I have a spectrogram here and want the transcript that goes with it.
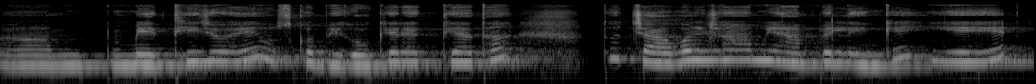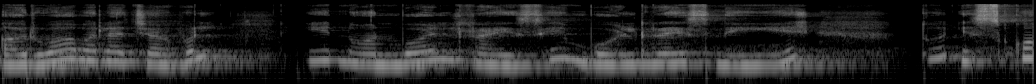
मेथी जो है उसको भिगो के रख दिया था। तो चावल जो हम यहाँ पे लेंगे, ये है अरुआ वाला चावल। ये नॉन बॉयल्ड राइस है बॉयल्ड राइस नहीं है। तो इसको,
